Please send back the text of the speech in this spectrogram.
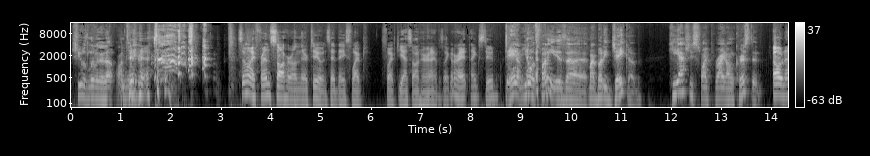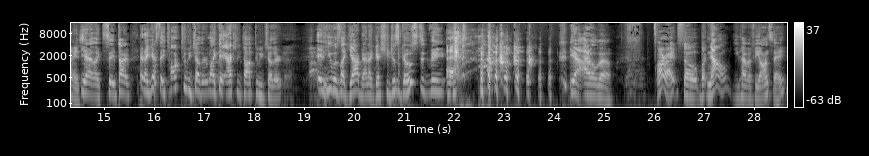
She was living it up on Tinder. Some of my friends saw her on there too and said they swiped swiped yes on her. I was like, all right, thanks, dude. Damn. You know what's funny is uh my buddy Jacob. He actually swiped right on Kristen. Oh, nice. Yeah, like the same time. And I guess they talked to each other, like they actually talked to each other. And he was like, "Yeah, man, I guess she just ghosted me." yeah, I don't know. All right, so but now you have a fiance.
